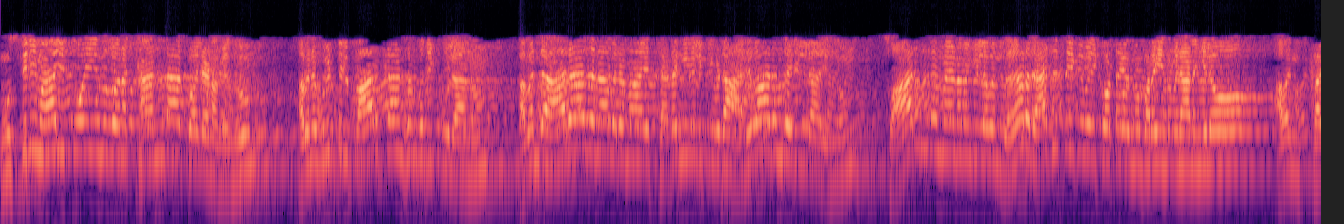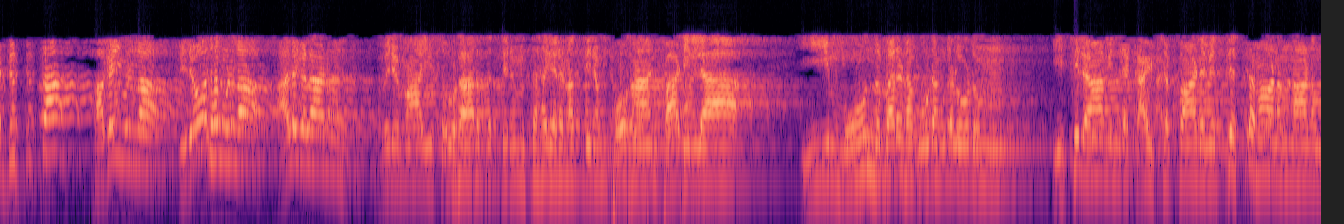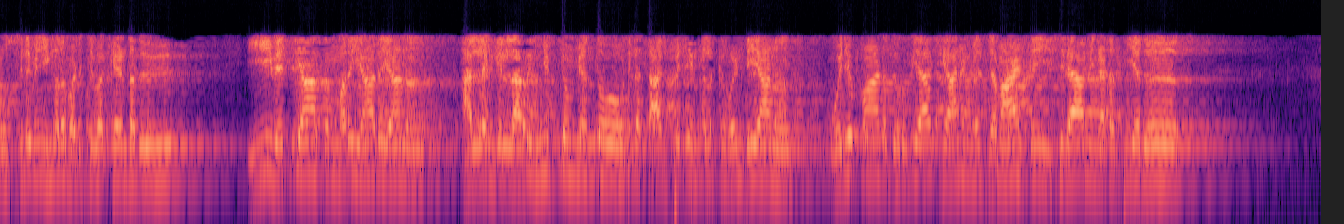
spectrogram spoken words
മുസ്ലിമായി പോയി എന്നുള്ളവനെ കണ്ടാ കൊല്ലണമെന്നും അവനെ വീട്ടിൽ പാർക്കാൻ സമ്മതിക്കൂലാനും അവന്റെ ആരാധനാപരമായ ചടങ്ങുകൾക്ക് ഇവിടെ അനുവാദം തരില്ല എന്നും സ്വാതന്ത്ര്യം വേണമെങ്കിൽ അവൻ വേറെ രാജ്യത്തേക്ക് പോയിക്കോട്ടെ എന്ന് പറയുന്നവനാണെങ്കിലോ അവൻ കടുത്ത പകയുള്ള വിരോധമുള്ള ആളുകളാണ്. അവരുമായി സൗഹാർദ്ദത്തിനും സഹകരണത്തിനും പോകാൻ പാടില്ല. ഈ മൂന്ന് ഭരണകൂടങ്ങളോടും ഇസ്ലാമിന്റെ കാഴ്ചപ്പാട് വ്യത്യസ്തമാണെന്നാണ് മുസ്ലിമീങ്ങൾ പഠിച്ചു വെക്കേണ്ടത്. ഈ വ്യത്യാസം അറിയാതെയാണ് അല്ലെങ്കിൽ അറിഞ്ഞിട്ടും എന്തോ ചില താല്പര്യങ്ങൾക്ക് വേണ്ടിയാണ് ഒരുപാട് ദുർവ്യാഖ്യാനങ്ങൾ ജമാഅത്തെ ഇസ്ലാമി നടത്തിയത്.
